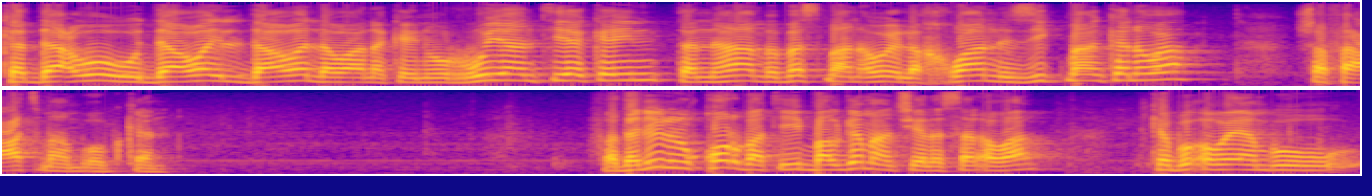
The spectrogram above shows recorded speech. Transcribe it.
كالدعوة ودعوة الدعوة لو أنا كين الرؤيا كين تنها بس من أول الأخوان نزيك من كانوا شفاعة بوب كان فدليل القربة بلغمان شيء لسر أوا كبو أويان بو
